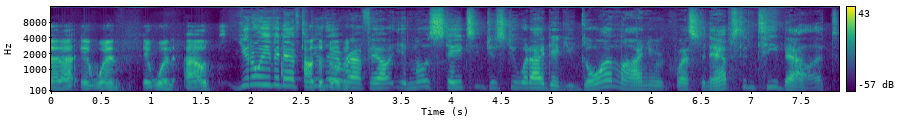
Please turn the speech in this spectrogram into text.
that uh, it went it went out. You don't even have to do that, Raphael. In most states, you just do what I did. You go online, you request an absentee ballot,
